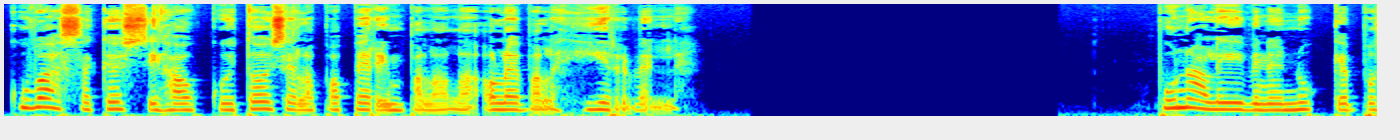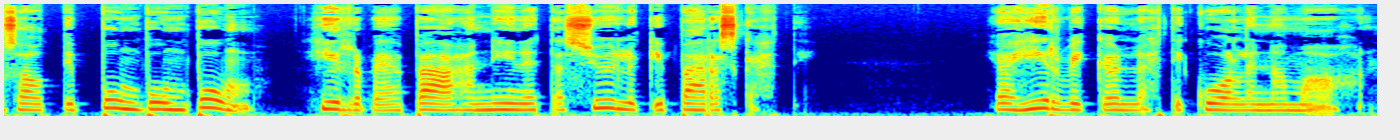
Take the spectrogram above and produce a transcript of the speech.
Kuvassa kössi haukkui toisella paperinpalalla olevalle hirvelle. Punaliivinen nukke posautti pum pum pum hirveä päähän niin, että sylki pärskähti. Ja hirvi köllähti kuollena maahan.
